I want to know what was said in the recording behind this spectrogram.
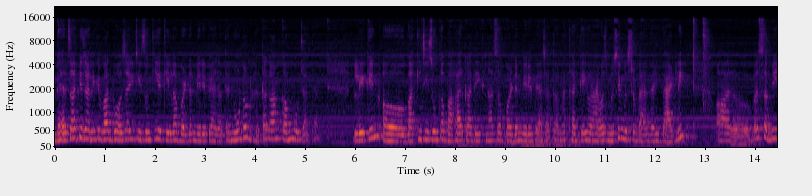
बहल साहब के जाने के बाद बहुत सारी चीज़ों की अकेला बर्डन मेरे पे आ जाता है। नो डाउट घर का काम कम हो जाता है। लेकिन आ, बाकी चीज़ों का बाहर का देखना सब बर्डन मेरे पे आ जाता है और मैं थक गई और I was missing mister Bahl very badly और बस अभी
